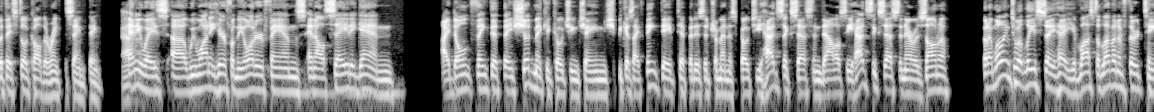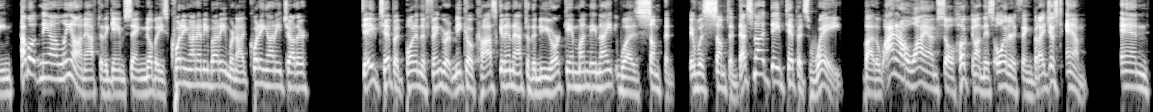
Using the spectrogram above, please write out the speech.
but they still call the rink the same thing. Ah. Anyways, uh, we want to hear from the Oiler fans, and I'll say it again. I don't think that they should make a coaching change because I think Dave Tippett is a tremendous coach. He had success in Dallas, he had success in Arizona, but I'm willing to at least say, hey, you've lost 11 of 13. How about Neon Leon after the game saying nobody's quitting on anybody? We're not quitting on each other. Dave Tippett pointing the finger at Mikko Koskinen after the New York game Monday night was something. It was something. That's not Dave Tippett's way, by the way. I don't know why I'm so hooked on this Oiler thing, but I just am. And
